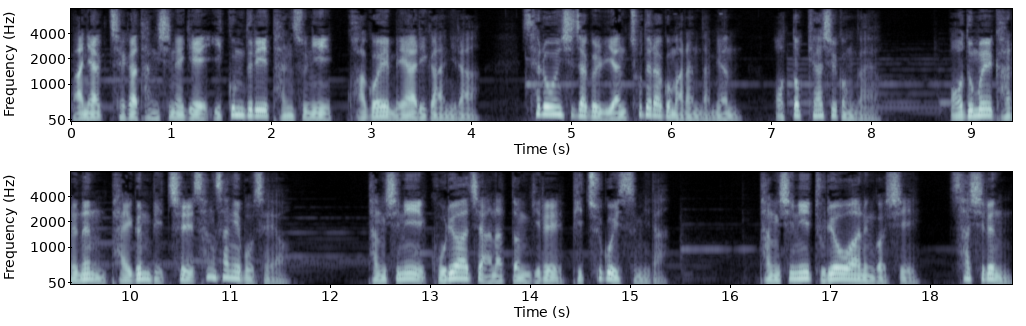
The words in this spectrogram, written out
만약 제가 당신에게 이 꿈들이 단순히 과거의 메아리가 아니라 새로운 시작을 위한 초대라고 말한다면 어떻게 하실 건가요? 어둠을 가르는 밝은 빛을 상상해 보세요. 당신이 고려하지 않았던 길을 비추고 있습니다. 당신이 두려워하는 것이 사실은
